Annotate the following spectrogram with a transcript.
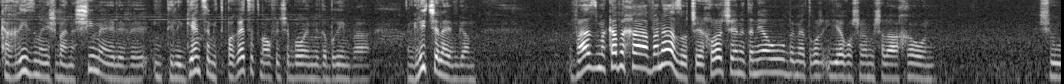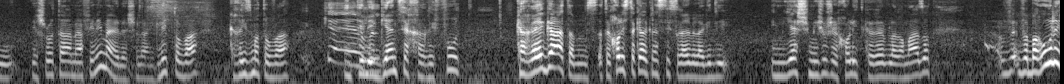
כריזמה יש באנשים האלה, ואינטליגנציה מתפרצת מהאופן שבו הם מדברים, והאנגלית שלהם גם. ואז מכה בך ההבנה הזאת, שיכול להיות שנתניהו באמת ראש, יהיה ראש הממשלה האחרון, שהוא, יש לו את המאפיינים האלה של האנגלית טובה, כריזמה טובה, כן, אינטליגנציה, חריפות. כרגע אתה, אתה יכול להסתכל על כנסת ישראל ולהגיד לי, אם יש מישהו שיכול להתקרב לרמה הזאת, ו- וברור לי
